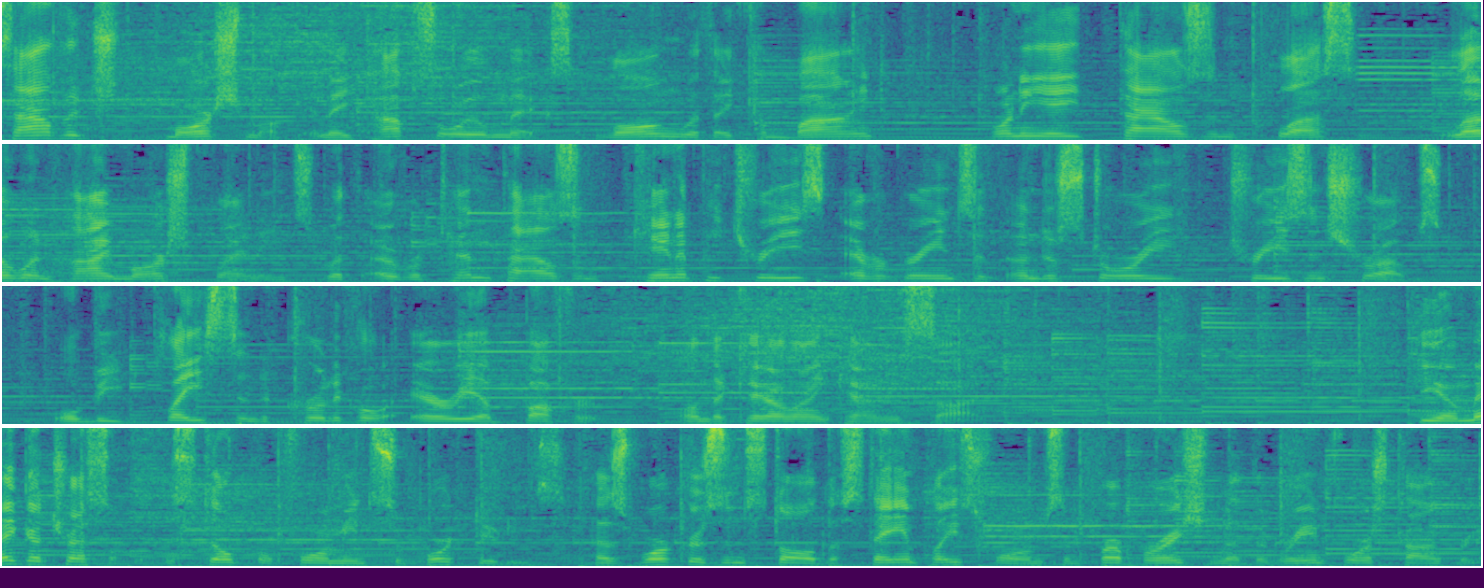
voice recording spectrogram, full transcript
Salvaged marsh muck in a topsoil mix, along with a combined 28,000 plus low and high marsh plantings with over 10,000 canopy trees, evergreens, and understory trees and shrubs will be placed in the critical area buffer on the Caroline County side. The Omega Trestle is still performing support duties as workers install the stay-in-place forms in preparation of the reinforced concrete,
